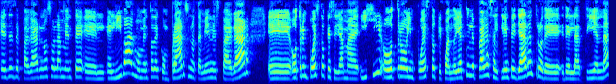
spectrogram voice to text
es desde pagar no solamente el, el IVA al momento de comprar, sino también es pagar eh, otro impuesto que se llama IGI, otro impuesto que cuando ya tú le pagas al cliente ya dentro de, de la tienda,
